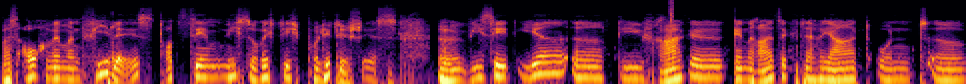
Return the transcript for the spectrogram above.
Was auch, wenn man viele ist, trotzdem nicht so richtig politisch ist. Äh, wie seht ihr äh, die Frage Generalsekretariat und äh,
